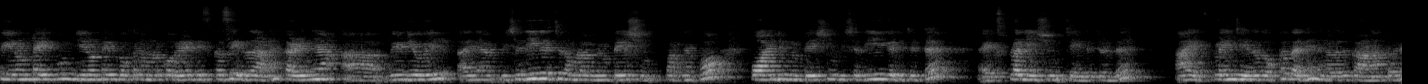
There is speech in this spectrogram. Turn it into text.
ഫിനോടൈപ്പും ജീനോടൈപ്പും ഒക്കെ നമ്മൾ കുറേ ഡിസ്കസ് ചെയ്തതാണ്. കഴിഞ്ഞ വീഡിയോയിൽ അതിനെ വിശദീകരിച്ച് നമ്മൾ മ്യൂട്ടേഷൻ പറഞ്ഞപ്പോൾ പോയിന്റ് മ്യൂട്ടേഷൻ വിശദീകരിച്ചിട്ട് എക്സ്പ്ലനേഷൻ ചെയ്തിട്ടുണ്ട്. ആ എക്സ്പ്ലെയിൻ ചെയ്തതൊക്കെ തന്നെ നിങ്ങളത് കാണാത്തവർ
